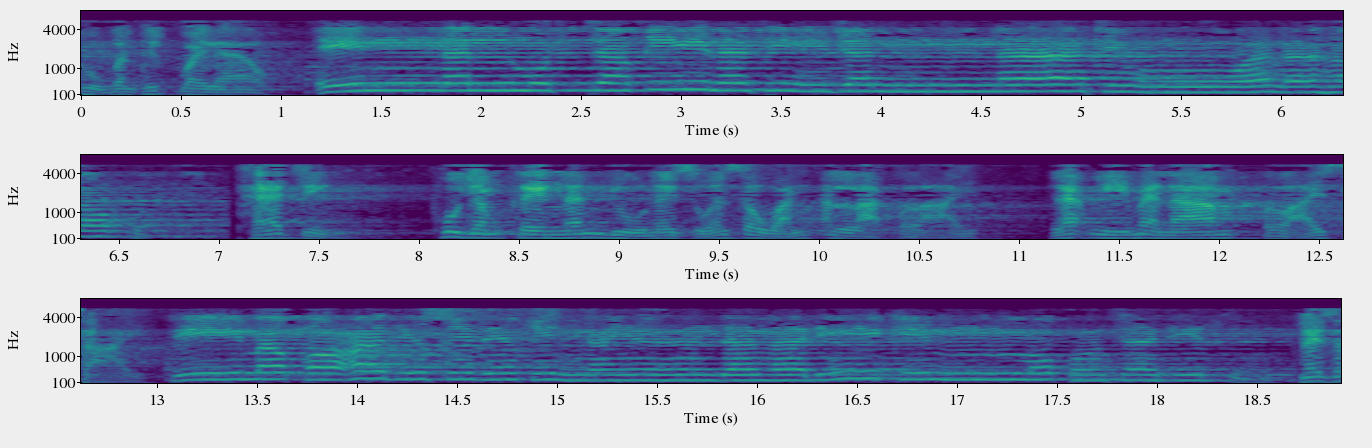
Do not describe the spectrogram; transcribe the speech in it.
ถูกบันทึกไว้แล้ว อินนัลมุตตะกีนฟีจันนาติวะนะฮรแท้จริง ผู้ยำเกรงนั้นอยู่ในสวนสวรรค์อันหลากหลาย และมีแม่น้ำหลายสาย ในส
